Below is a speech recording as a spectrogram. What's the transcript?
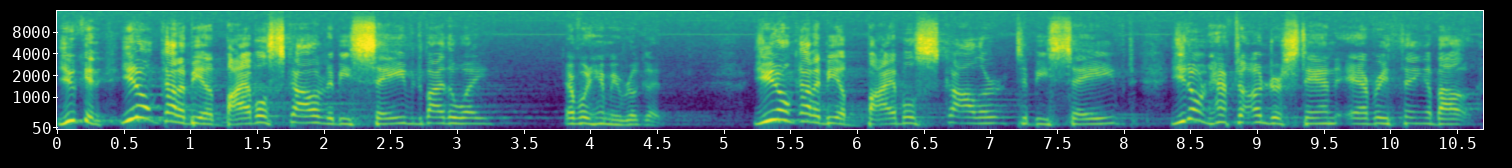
You can you don't got to be a Bible scholar to be saved, by the way. Everyone hear me real good. You don't got to be a Bible scholar to be saved. You don't have to understand everything about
